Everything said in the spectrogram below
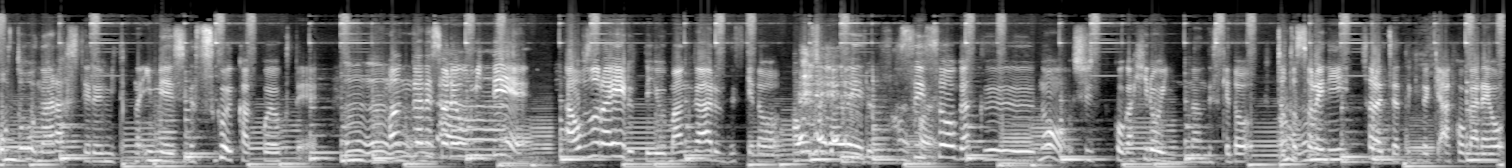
音を鳴らしてるみたいなイメージがすごいかっこよくて漫画でそれを見て「青空エール」っていう漫画あるんですけど青空エール。はい吹はい奏楽の主子がヒロインなんですけどちょっとそれにそらちゃん時々憧れを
